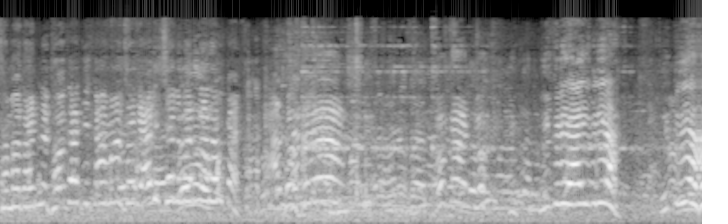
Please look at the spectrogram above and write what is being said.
समाधान ठोका की का माणसाची अडीचशे का? इकडे या इकडे या इकडे या.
